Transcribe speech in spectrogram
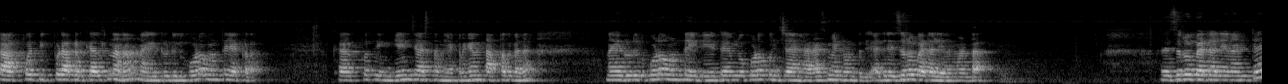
కాకపోతే ఇప్పుడు అక్కడికి వెళ్తున్నానా? నైట్ డ్యూటీలు కూడా ఉంటాయి అక్కడ. కాకపోతే ఇంకేం చేస్తాం? ఎక్కడికైనా తప్పదు కదా. నైట్ డ్యూటీలు కూడా ఉంటాయి. డే టైంలో కూడా కొంచెం హెరాస్మెంట్ ఉంటుంది. అది రిజర్వ్ బెటాలియన్ అనమాట రిజర్వ్ బెటాలియన్ అంటే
